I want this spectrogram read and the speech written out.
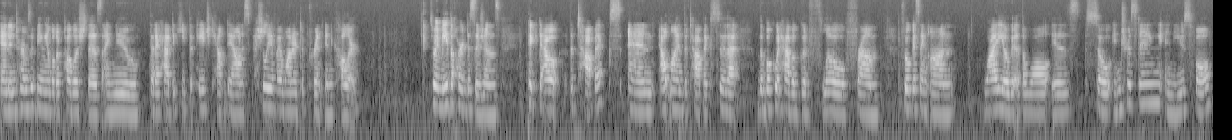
and in terms of being able to publish this, I knew that I had to keep the page count down, especially if I wanted to print in color. So I made the hard decisions, picked out the topics, and outlined the topics so that the book would have a good flow from focusing on why yoga at the wall is so interesting and useful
